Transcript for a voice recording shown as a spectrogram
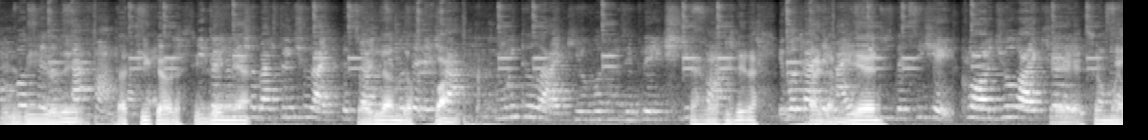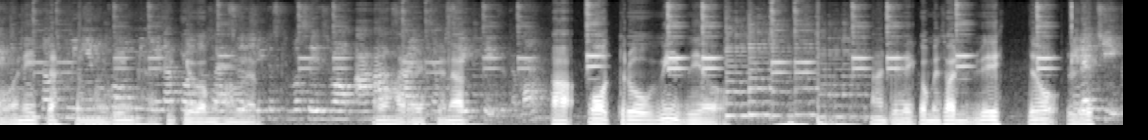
El vídeo de la chica brasileña bailando funk. Las trazer bailan bien, Eh, son muy bonitas, son muy lindas, así que vamos a ver. Vamos a reaccionar. a otro vídeo. Antes de comenzar esto, les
